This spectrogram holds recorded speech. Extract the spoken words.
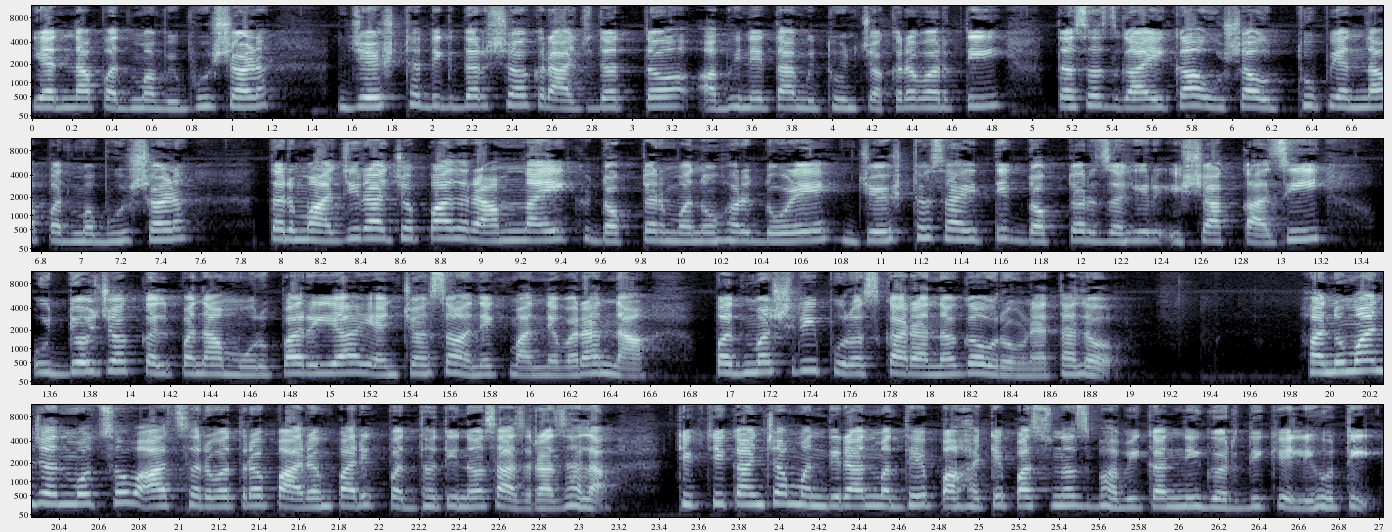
यांना पद्मविभूषण ज्येष्ठ दिग्दर्शक राजदत्त अभिनेता मिथुन चक्रवर्ती तसंच गायिका उषा उत्थुप यांना पद्मभूषण तर माजी राज्यपाल राम नाईक डॉक्टर मनोहर डोळे ज्येष्ठ साहित्यिक डॉक्टर जहीर इशाक काझी उद्योजक कल्पना मोरपारिया यांच्यासह अनेक मान्यवरांना पद्मश्री पुरस्कारानं गौरवण्यात आलं. हनुमान जन्मोत्सव आज सर्वत्र पारंपरिक पद्धतीनं साजरा झाला. ठिकठिकाणच्या मंदिरांमध्ये पहाटेपासूनच भाविकांनी गर्दी केली होती.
